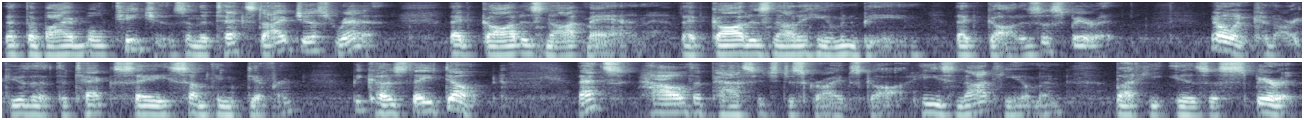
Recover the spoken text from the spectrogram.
that the Bible teaches in the text I've just read that God is not man, that God is not a human being, that God is a spirit? No one can argue that the texts say something different because they don't. That's how the passage describes God. He's not human, but he is a spirit.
